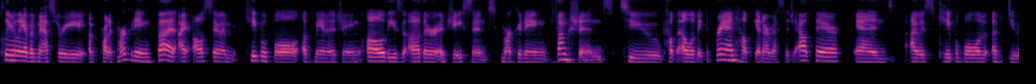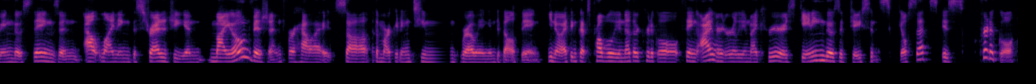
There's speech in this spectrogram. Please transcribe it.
clearly I have a mastery of product marketing, but I also am capable of managing all these other adjacent marketing functions to help elevate the brand, help get our message out there. And I was capable of, of doing those things and outlining the strategy and my own vision for how I saw the marketing team growing and developing. You know, I think that's probably another critical thing I learned early in my career is gaining those adjacent skill sets is critical.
